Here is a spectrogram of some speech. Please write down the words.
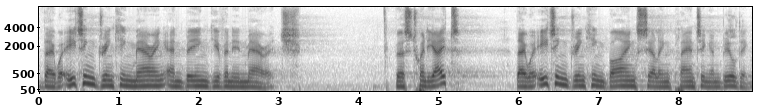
They were eating, drinking, marrying, and being given in marriage. Verse 28 they were eating, drinking, buying, selling, planting, and building.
